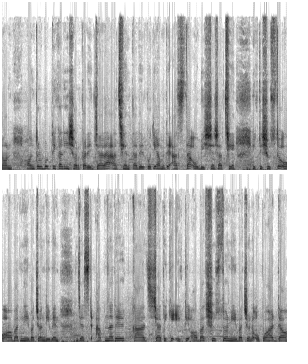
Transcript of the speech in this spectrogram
নন। অন্তর্বর্তীকালীন সরকারের যারা আছেন, তাদের প্রতি আমাদের আস্থা ও বিশ্বাস আছে। একটি সুস্থ ও অবাধ নির্বাচন দিবেন। জাস্ট আপনাদের কাজ জাতিকে একটি অবাধ, সুস্থ নির্বাচন উপহার দেওয়া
